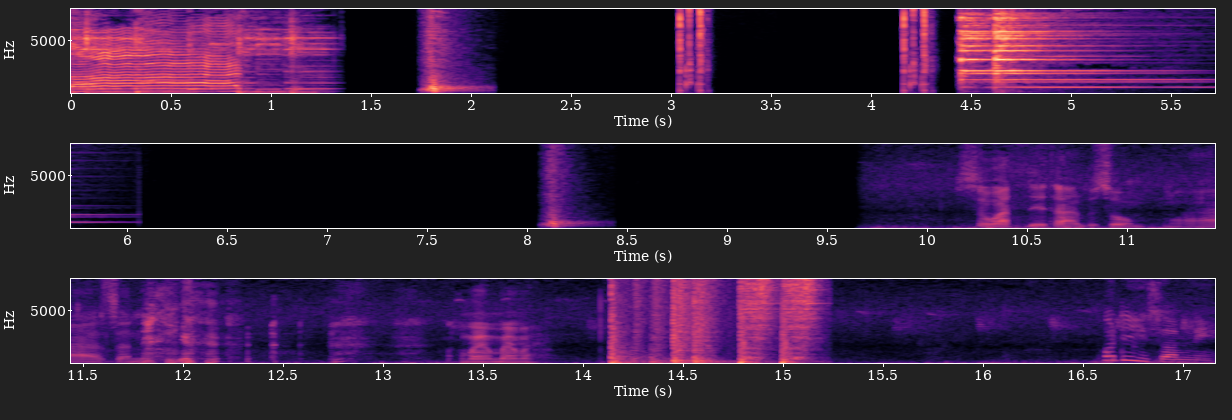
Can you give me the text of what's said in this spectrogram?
ก่นสวัสดีท่านผู้ชมว้าสันนี้เอาไหมไม่ไหมพอดีซ้ำนี่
